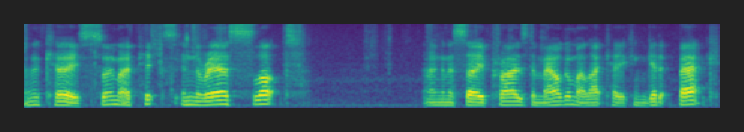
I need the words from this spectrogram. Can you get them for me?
Okay, so my picks in the rare slot. I'm going to say prized amalgam. I like how you can get it back.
